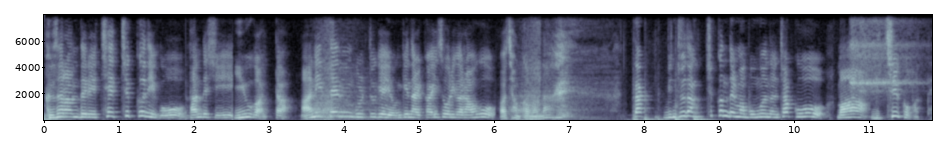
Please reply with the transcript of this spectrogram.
그 사람들이 최측근이고 반드시 이유가 있다. 아니 땐 굴뚝에 연기 날까 이 소리가 나오고 아 잠깐만 나. 딱 민주당 측근들만 보면은 자꾸 막 미칠 것 같아.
